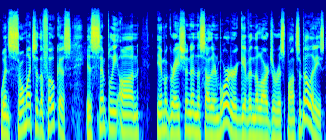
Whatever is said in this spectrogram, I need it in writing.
when so much of the focus is simply on immigration and the southern border, given the larger responsibilities.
